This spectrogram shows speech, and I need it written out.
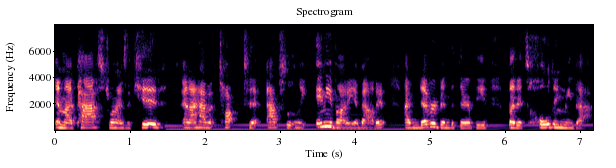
in my past when I was a kid and I haven't talked to absolutely anybody about it. I've never been to therapy, but it's holding me back.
